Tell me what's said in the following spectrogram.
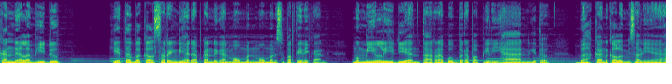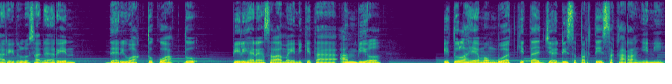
Kan dalam hidup, kita bakal sering dihadapkan dengan momen-momen seperti ini kan. Memilih di antara beberapa pilihan gitu. Bahkan kalau misalnya hari dulu sadarin, dari waktu ke waktu, pilihan yang selama ini kita ambil, itulah yang membuat kita jadi seperti sekarang ini.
